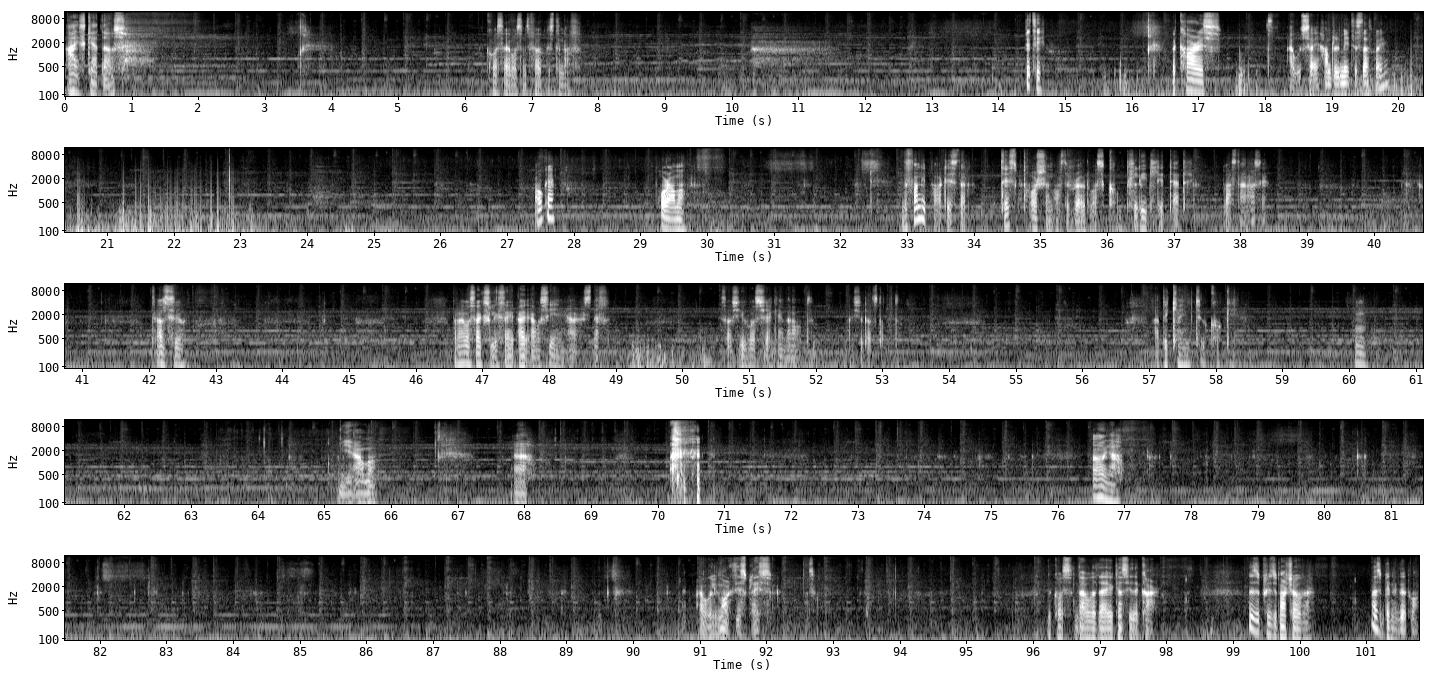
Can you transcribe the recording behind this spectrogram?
I get those. Of course I wasn't focused enough. Pity. The car is, I would say, 100 meters that way. Okay. Poor Alma. The funny part is that this portion of the road was completely dead last time I was here. Tells you. But I was actually saying, I, was seeing her sniff. So she was checking them out. I should have stopped. I became too cocky. Hmm. Yeah. Yeah. oh, yeah. I will mark this place. Because over there you can see the car. This is pretty much over. That's been a good one.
